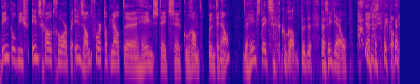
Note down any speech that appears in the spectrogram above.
winkeldief in schoot geworpen in Zandvoort. Dat meldt de Heemsteedse Courant.nl. De Heemsteedse Courant, daar zit jij op. Ja, daar zit ik op. Ja.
